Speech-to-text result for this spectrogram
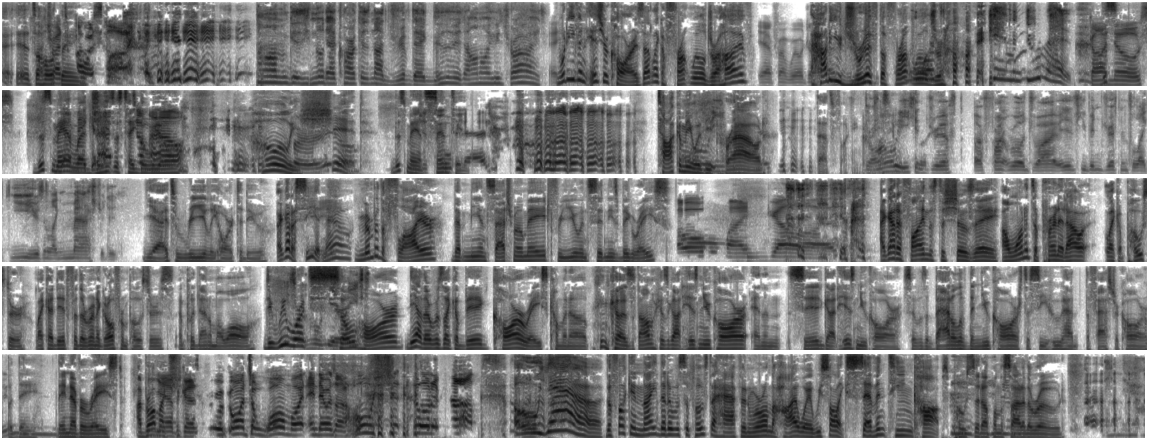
It's a whole Tried to thing. power slide. Tom, because you know that car does not drift that good. I don't know if you tried. What even is your car? Is that like a front wheel drive? yeah, front wheel drive. How do you drift a front wheel drive? You can't even do that. God This- knows. This man let make it happen Jesus take the wheel. Holy shit. This man Just sent it. me Takumi would be proud. That's fucking crazy. The only crazy. way you can drift a front wheel drive is if you've been drifting for like years and like mastered it. Yeah, it's really hard to do. I gotta see it now. Remember the flyer that me and Satchmo made for you and Sydney's big race? Oh my god. I gotta find this to show Zay. I wanted to print it out like a poster, like I did for the Rent a Girlfriend posters, and put that on my wall. Dude, we So worked it will be a so race? hard. Yeah, there was like a big car race coming up because Thomicus got his new car and then Sid got his new car. So it was a battle of the new cars to see who had the faster car, but they they never raced. I brought my yeah, ch- because we were going to Walmart and there was a whole shitload of cops. Oh yeah, the fucking night that it was supposed to happen, we're on the highway. We saw like 17 cops posted up on the side of the road.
